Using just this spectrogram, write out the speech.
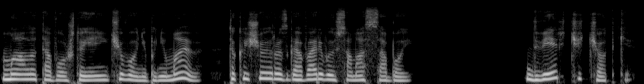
Мало того, что я ничего не понимаю, так еще и разговариваю сама с собой. Дверь чечетки.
